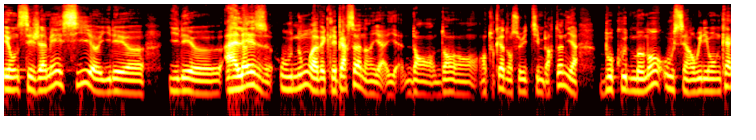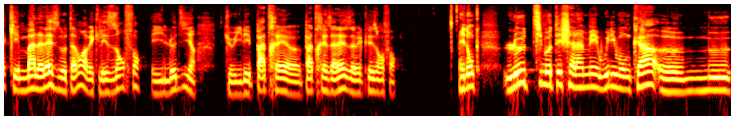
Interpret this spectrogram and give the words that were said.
et on ne sait jamais si euh, il est, euh, il est euh, à l'aise ou non avec les personnes. hein. Il y a- dans, dans- en tout cas, dans celui de Tim Burton, il y a beaucoup de moments où c'est un Willy Wonka qui est mal à l'aise, notamment avec les enfants, et il le dit, hein, qu'il est pas très, pas très à l'aise avec les enfants. Et donc, le Timothée Chalamet Willy Wonka me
